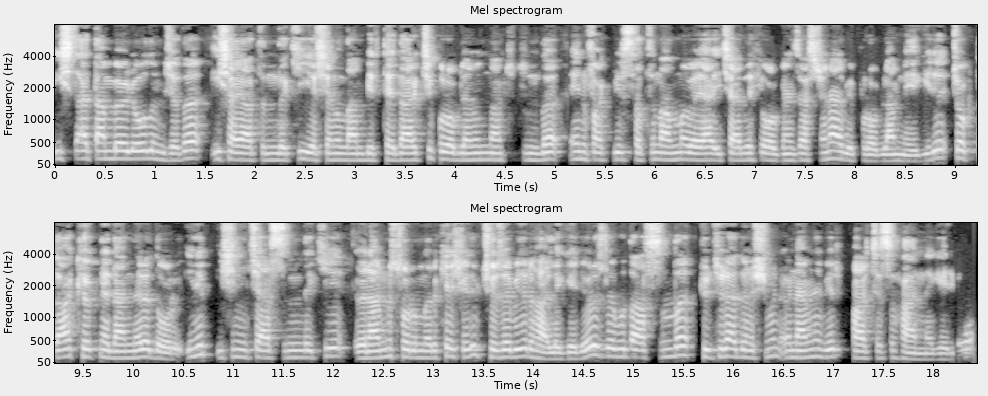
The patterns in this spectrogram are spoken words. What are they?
İş zaten böyle olunca da iş hayatındaki yaşanılan bir tedarikçi probleminden tutun da en ufak bir satın alma veya içerideki organizasyonel bir problemle ilgili çok daha kök nedenlere doğru inip işin içerisindeki önemli sorunları keşfedip çözebilir hale geliyoruz ve bu da aslında kültürel dönüşümün önemli bir parçası haline geliyor.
